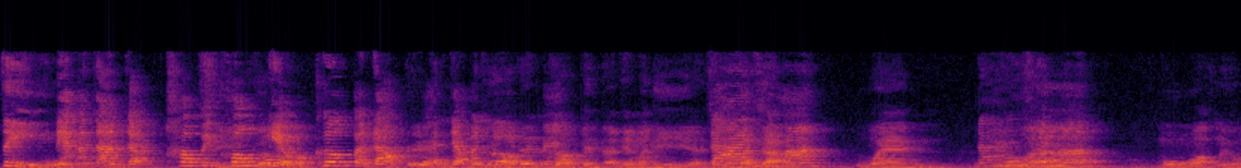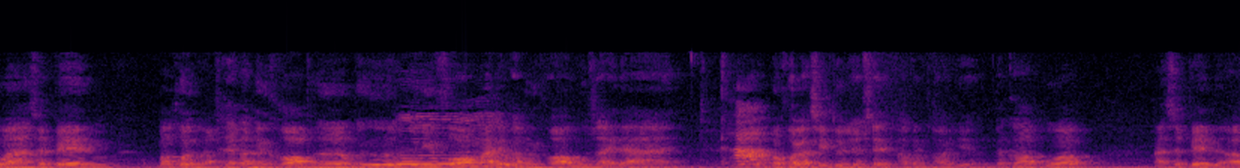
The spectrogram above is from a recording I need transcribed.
สีเนี่ยอาจารย์จะเข้าไปข้องเกี่ยวกับเครื่องประดับหรืออัญมณีด้วยไหมก็เป็นอัญมณีเครื่ได้องประใช่ดับไหมแว่นได้หรือว่าใช่ไหมหมวกหรือว่าจะเป็น บางคนใช้ผ้าพันคอเพิ่มคืออืมยูนิฟอร์มมาแต่ผ้าพันคอคุณใส่ได้ค่ะบางคนหลักสีตัวชอบใส่ผ้าพันคอเยอะแล้วก็พวกอาจจะเป็นเอ่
